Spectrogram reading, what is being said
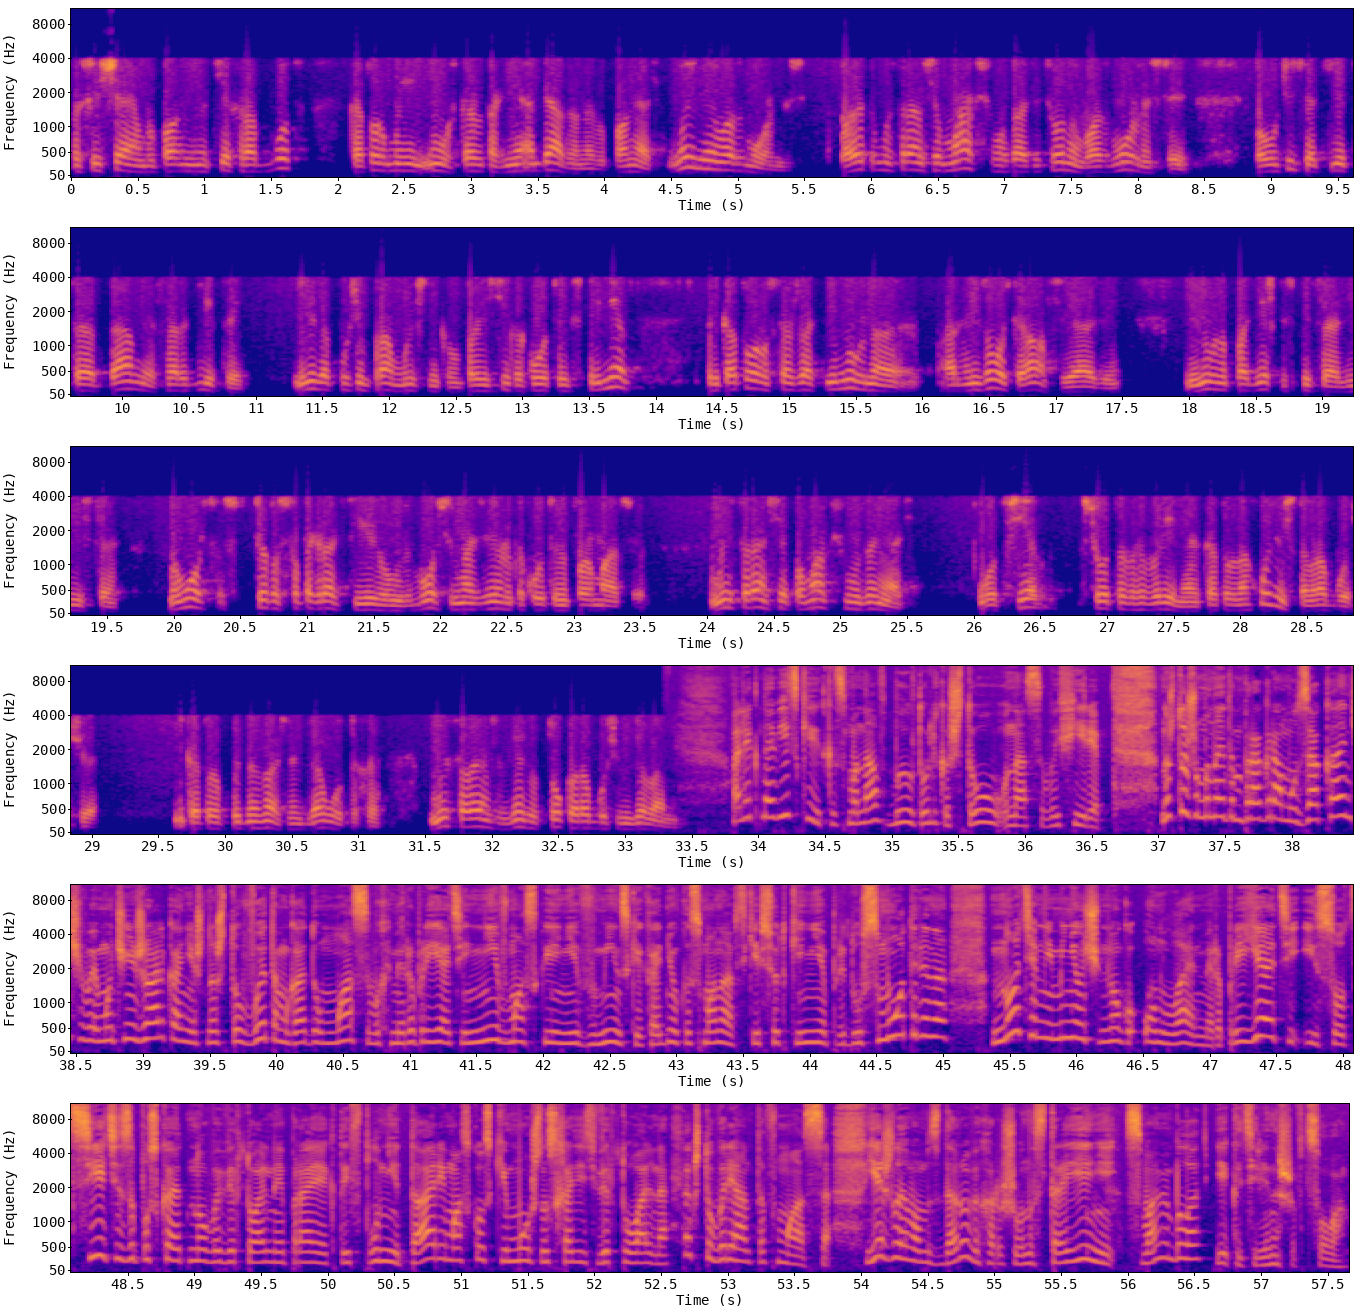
посвящаем выполнению тех работ, которые мы, ну, скажем так, не обязаны выполнять, но имеем возможность. Поэтому мы стараемся максимум дать ученым возможностей получить какие-то данные с орбиты или, допустим, промышленникам, провести какой-то эксперимент – при котором, скажем так, не нужно организовывать канал связи, не нужно поддержки специалиста. Мы, может, что-то сфотографируем, сбросим на землю какую-то информацию. Мы стараемся по максимуму занять. Вот все, все это время, которое находимся там рабочее, и которое предназначено для отдыха, мы стараемся заняться только рабочими делами. Олег Новицкий, космонавт, был только что у нас в эфире. Ну что же, мы на этом программу заканчиваем. Очень жаль, конечно, что в этом году массовых мероприятий ни в Москве, ни в Минске ко Дню космонавтики все-таки не предусмотрено. Но, тем не менее, очень много онлайн-мероприятий, и соцсети запускают новые виртуальные проекты, и в планетарий московский можно сходить виртуально. Так что вариантов масса. Я желаю вам здоровья, хорошего настроения. С вами была Екатерина Шевцова.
